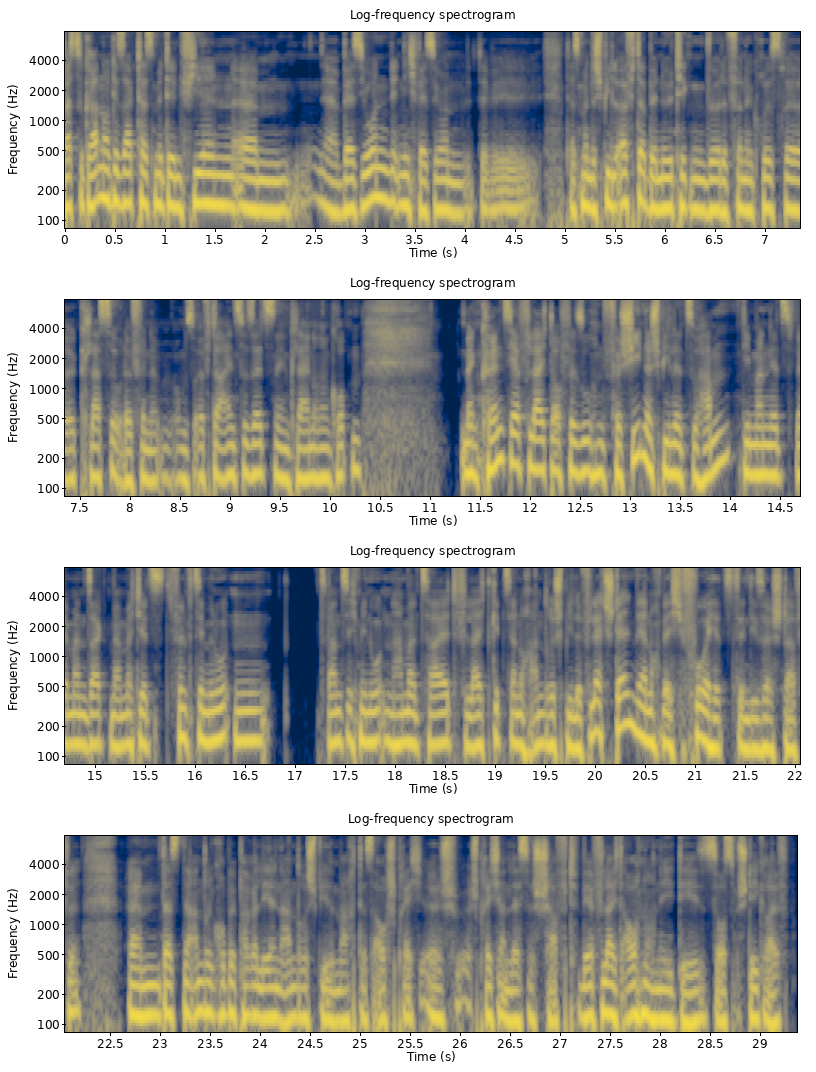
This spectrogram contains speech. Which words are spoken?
Was du gerade noch gesagt hast mit den vielen ähm, ja, Versionen, nicht Versionen, dass man das Spiel öfter benötigen würde für eine größere Klasse oder um es öfter einzusetzen in kleineren Gruppen man könnte es ja vielleicht auch versuchen, verschiedene Spiele zu haben, die man jetzt, wenn man sagt, man möchte jetzt 15 Minuten, 20 Minuten haben wir Zeit, vielleicht gibt es ja noch andere Spiele. Vielleicht stellen wir ja noch welche vor jetzt in dieser Staffel, ähm, dass eine andere Gruppe parallel ein anderes Spiel macht, das auch Sprech, äh, Sprechanlässe schafft. Wäre vielleicht auch noch eine Idee, so aus dem Stegreif.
